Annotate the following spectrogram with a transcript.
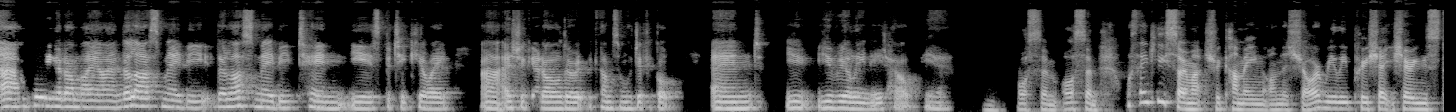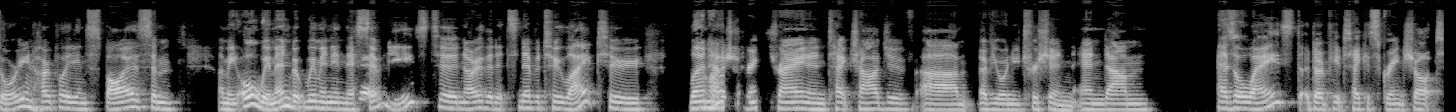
um, doing it on my own. The last maybe, the last maybe 10 years, particularly, uh, as you get older, it becomes more difficult, and you you really need help. Yeah. Awesome, awesome. Well, thank you so much for coming on the show. I really appreciate you sharing your story, and hopefully, it inspires some I mean, all women, but women in their yeah. 70s to know that it's never too late to learn how to strength train and take charge of um, of your nutrition. And um, as always, don't forget to take a screenshot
